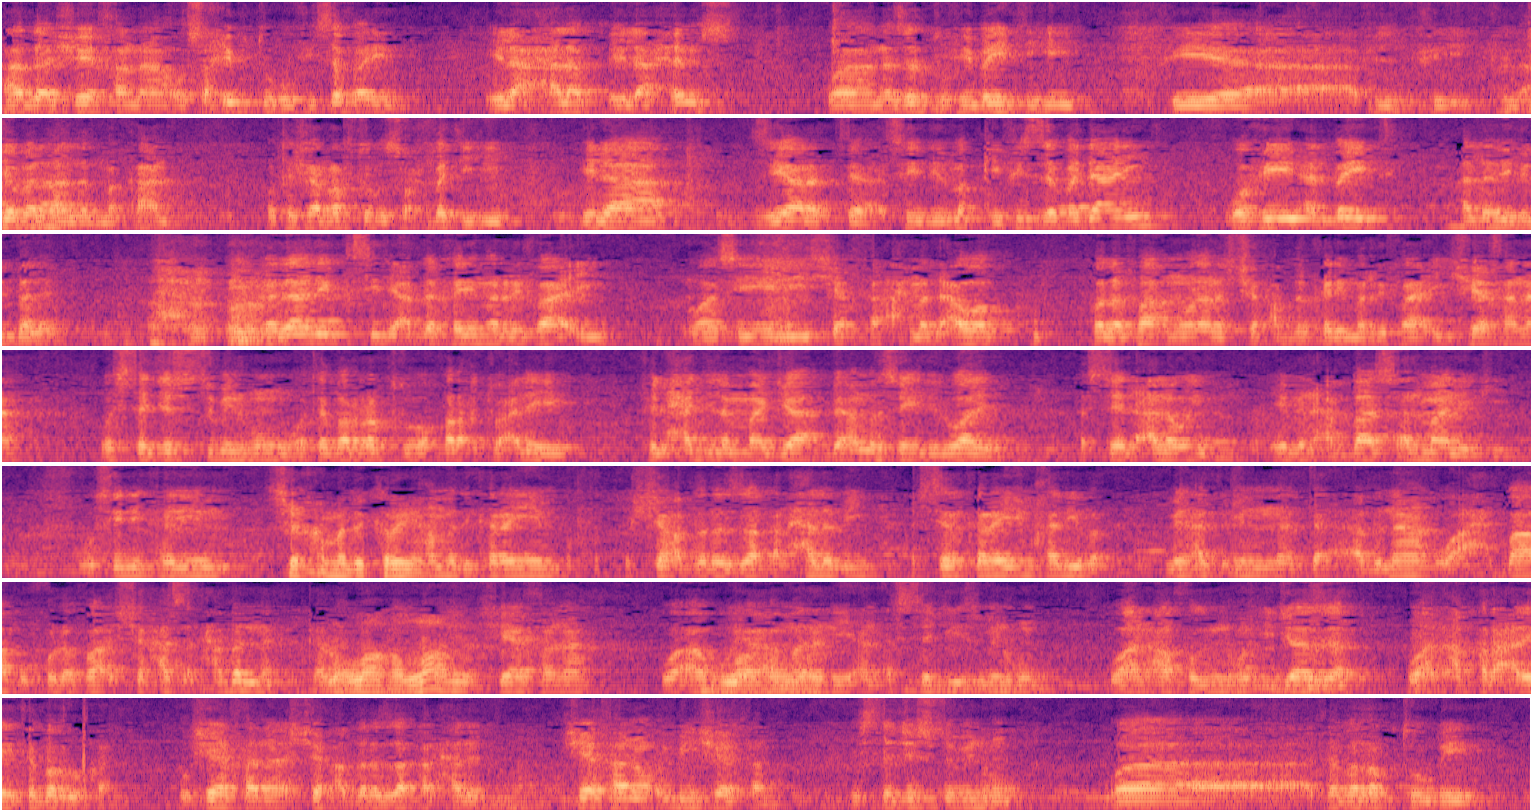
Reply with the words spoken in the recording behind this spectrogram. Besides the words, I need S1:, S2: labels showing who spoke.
S1: هذا شيخنا وصحبته في سفر إلى حلب إلى حمص ونزلت في بيته في في في, في الجبل هذا المكان وتشرفت بصحبته إلى زيارة سيدي المكي في الزبداني وفي البيت الذي في البلد. وكذلك سيدي عبد الكريم الرفاعي وسيدي الشيخ أحمد عوض خلفاء مولانا الشيخ عبد الكريم الرفاعي شيخنا واستجزت منه وتبركت وقرأت عليه في الحج لما جاء بأمر سيد الوالد. السيد علوي ابن عباس المالكي وسيدي كريم
S2: الشيخ محمد كريم
S1: محمد كريم الشيخ عبد الرزاق الحلبي الشيخ كريم خليفة من من أبناء وأحباب وخلفاء الشيخ حسن حبلنا.
S2: الله الله.
S1: شيخنا وأبوي أمرني أن أستجيز منه وأن آخذ منه الإجازة وأن أقرأ عليه تبركا. وشيخنا الشيخ عبد الرزاق الحلبي شيخنا وابن شيخنا استجزت منه وتبركت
